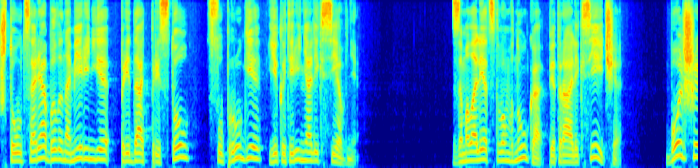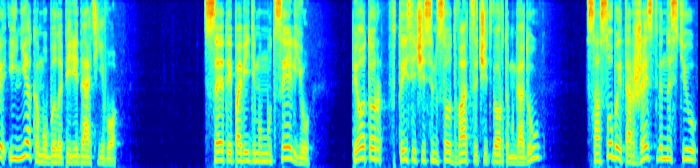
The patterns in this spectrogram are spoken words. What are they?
что у царя было намерение предать престол супруге Екатерине Алексеевне. За малолетством внука Петра Алексеевича больше и некому было передать его. С этой, по-видимому, целью Петр в 1724 году с особой торжественностью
